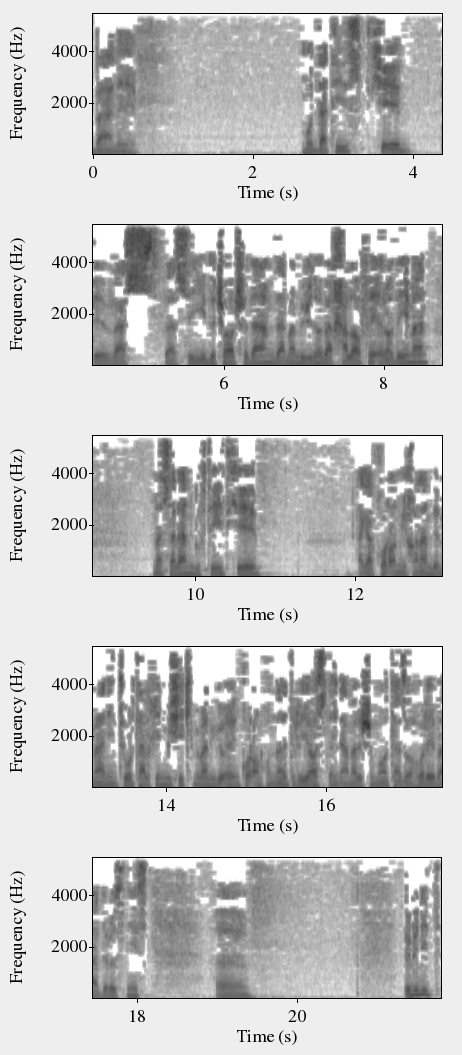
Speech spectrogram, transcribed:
بله. مدتی است که به وسوسه دچار شدم. در من وجود بر خلاف اراده من مثلا گفته اید که اگر قرآن می‌خوانم به من اینطور تلقین میشه که به من میگه این قرآن خوندن ریاست این عمل شما تظاهره و درست نیست. ببینید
